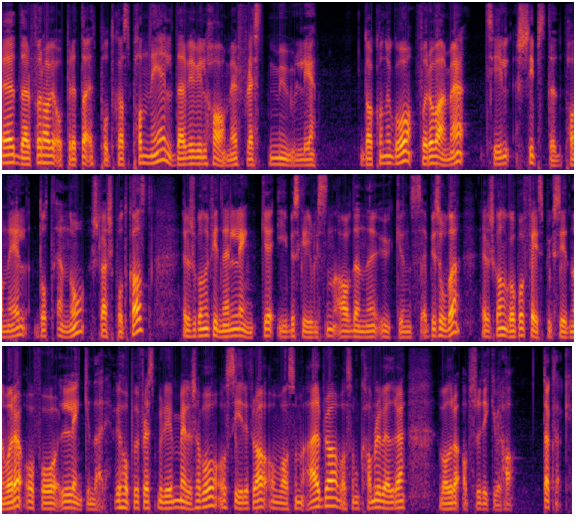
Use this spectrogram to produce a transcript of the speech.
Eh, derfor har vi oppretta et podkastpanel der vi vil ha med flest mulig. Da kan du gå for å være med til skipsstedpanel.no slash podkast eller så kan du finne en lenke i beskrivelsen av denne ukens episode. Eller så kan du gå på Facebook-sidene våre og få lenken der. Vi håper flest mulig melder seg på og sier ifra om hva som er bra, hva som kan bli bedre, hva dere absolutt ikke vil ha. Takk, takk.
